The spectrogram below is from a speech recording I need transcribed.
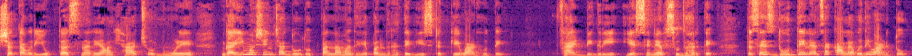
शतावर युक्त असणाऱ्या ह्या चूर्णमुळे गाई म्हशींच्या दूध उत्पन्नामध्ये पंधरा ते वीस टक्के वाढ होते. Fat degree S N F सुधारते तसेच दूध देण्याचा कालावधी वाढतो.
